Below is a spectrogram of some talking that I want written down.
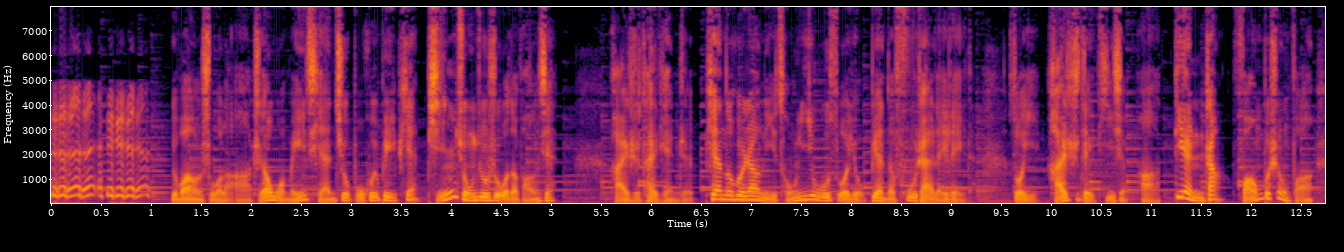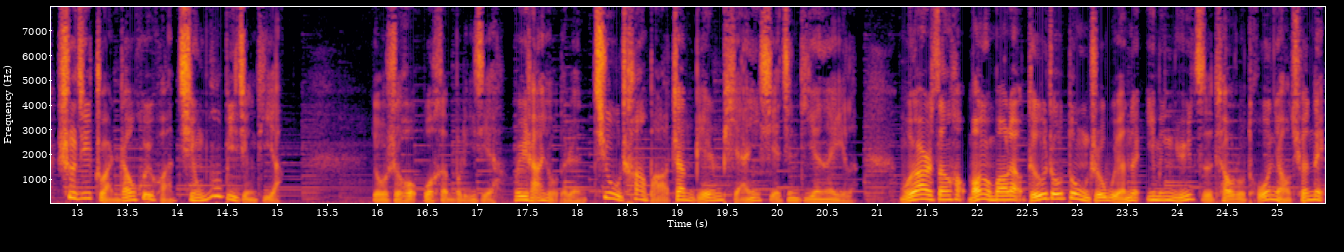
有网友说了啊，只要我没钱就不会被骗，贫穷就是我的防线。还是太天真，骗子会让你从一无所有变得负债累累的。所以还是得提醒啊，电诈防不胜防，涉及转账汇款，请务必警惕呀。有时候我很不理解啊，为啥有的人就差把占别人便宜写进 DNA 了？五月二十三号，网友爆料，德州动植物园内一名女子跳入鸵鸟圈内，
